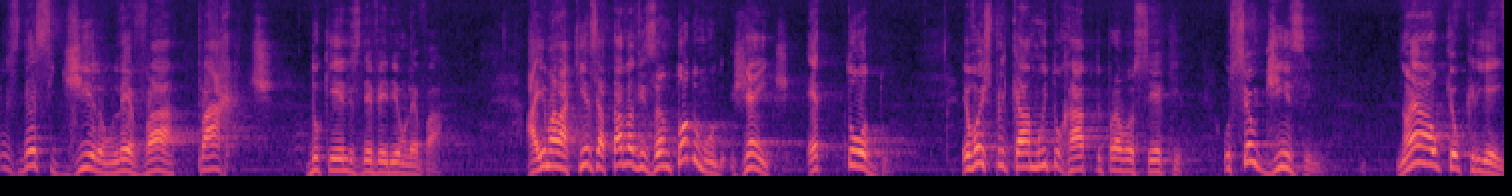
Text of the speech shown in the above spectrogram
eles decidiram levar parte do que eles deveriam levar. Aí Malaquias já estava avisando todo mundo. Gente, é todo. Eu vou explicar muito rápido para você aqui. O seu dízimo não é algo que eu criei.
